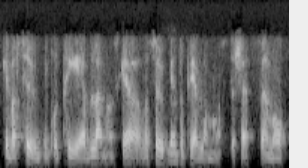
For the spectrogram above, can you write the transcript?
ska vara sugen på att tävla. Man ska vara sugen på att tävla Masters-SM och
